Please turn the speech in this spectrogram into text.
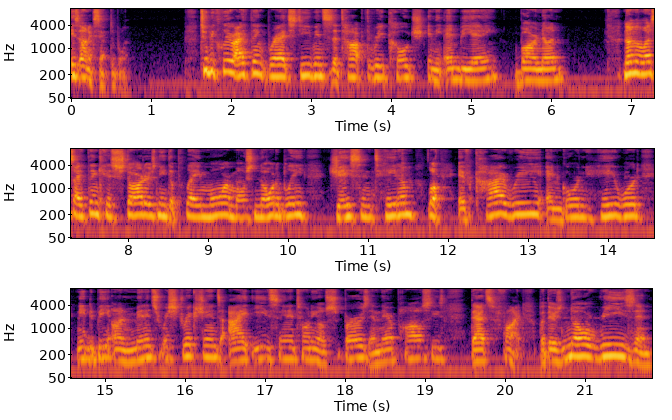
is unacceptable. To be clear, I think Brad Stevens is a top three coach in the NBA, bar none. Nonetheless, I think his starters need to play more, most notably Jayson Tatum. Look, if Kyrie and Gordon Hayward need to be on minutes restrictions, i.e. San Antonio Spurs and their policies, that's fine. But there's no reason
